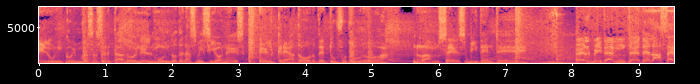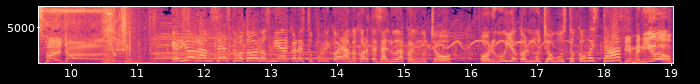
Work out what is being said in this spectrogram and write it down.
El único y más acertado en el mundo de las visiones. El creador de tu futuro. Ramsés Vidente. El vidente de las estrellas. Querido Ramsés, como todos los miércoles, tu público a lo mejor te saluda con mucho orgullo, con mucho gusto. ¿Cómo estás? Bienvenido.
